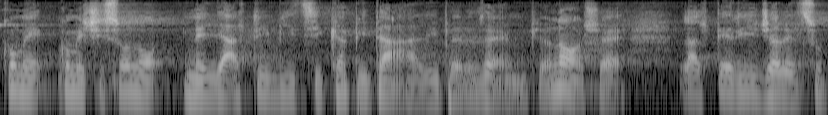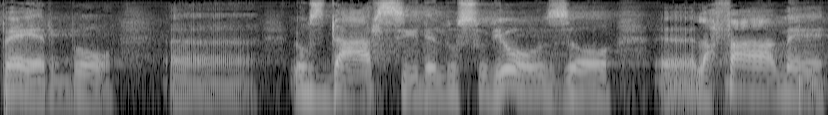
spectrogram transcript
come, come ci sono negli altri vizi capitali, per esempio, no? Cioè l'alterigia del superbo, eh, lo sdarsi del lussurioso, eh, la fame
